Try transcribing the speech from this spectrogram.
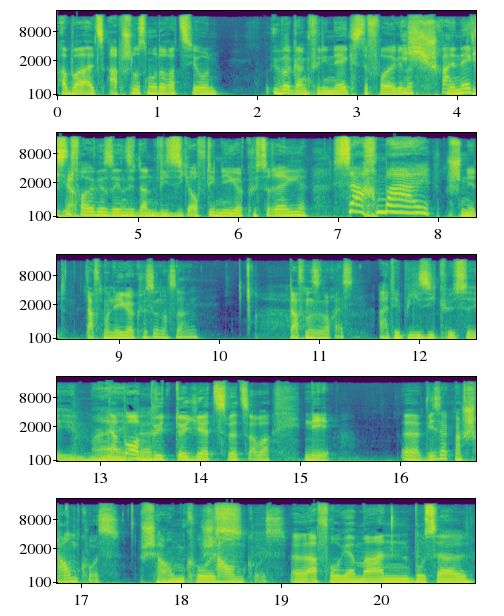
aber als Abschlussmoderation, Übergang für die nächste Folge. Ne? Ich schreib In der nächsten dir. Folge sehen sie dann, wie sie auf die Negerküsse reagieren. Sag mal! Schnitt. Darf man Negerküsse noch sagen? Darf man sie noch essen? Adebisi-Küsse eben. Mein Na, boah, bitte, jetzt wird's aber. Nee. Äh, wie sagt man? Schaumkuss. Schaumkuss. Schaumkuss. Äh, Afrogermanen, Bussal.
